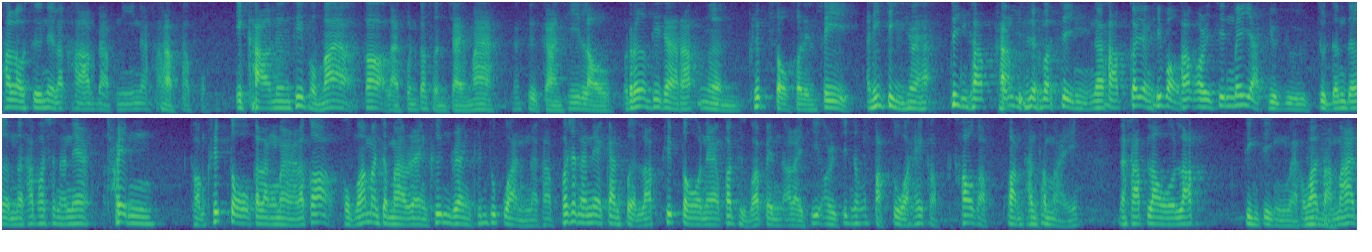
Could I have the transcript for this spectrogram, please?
ถ้าเราซื้อในราคาแบบนี้นะครับครับครับผมอีกข่าวหนึ่งที่ผมว่าก็หลายคนก็สนใจมากก็คือการที่เราเริ่มที่จะรับเงินคริปโตเคอเรนซีอันนี้จริงใช่ไหมฮะจริงครับครับต้องยืนยันว่าจริงนะครับก็อย่างที่บอกครับ Origin ไม่อยากหยุดอยู่จุดเดิมๆนะครับเพราะฉะนั้นเนี่ยเทรนด์ ของคริปโตกำลังมา แล้วก็ผมว่ามันจะมาแรงขึ้นแรงขึ้นทุกวันนะครับเพราะฉะนั้นเนี่ยการเปิดรับคริปโตเนี่ยก็ถือว่าเป็นอะไรที่ออริจินต้องปรับตัวให้กับเข้ากับความทันสมัยนะครับเรารับจริงๆหมายความว่าสามารถ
